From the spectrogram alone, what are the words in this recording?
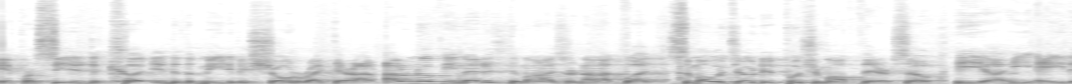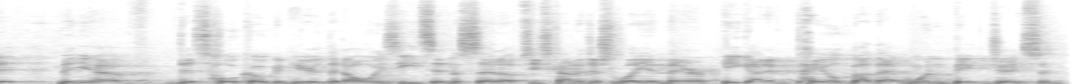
it proceeded to cut into the meat of his shoulder right there. I, I don't know if he met his demise or not, but Samoa Joe did push him off there, so he, uh, he ate it. Then you have this Hulk Hogan here that always eats it in the setups. He's kind of just laying there. He got impaled by that one big Jason.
